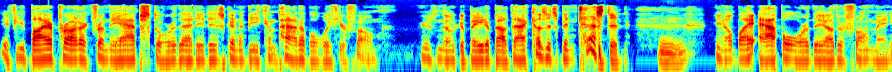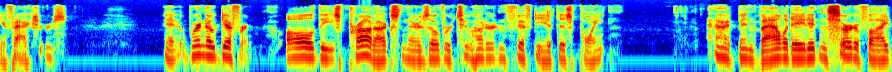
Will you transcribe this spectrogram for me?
if you buy a product from the App Store, that it is going to be compatible with your phone. There's no debate about that because it's been tested, mm-hmm. you know, by Apple or the other phone manufacturers. And we're no different. All these products, and there's over 250 at this point, have been validated and certified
